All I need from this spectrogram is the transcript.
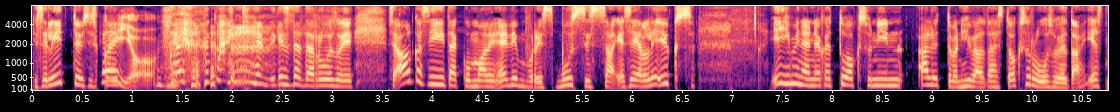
Ja se liittyy siis kaik- ka- kaikkeen, mikä sisältää ruusuihin. Se alkoi siitä, kun mä olin Edinburghissa bussissa ja siellä oli yksi ihminen, joka tuoksui niin älyttömän hyvältä, se tuoksui ruusuilta. Ja sit,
